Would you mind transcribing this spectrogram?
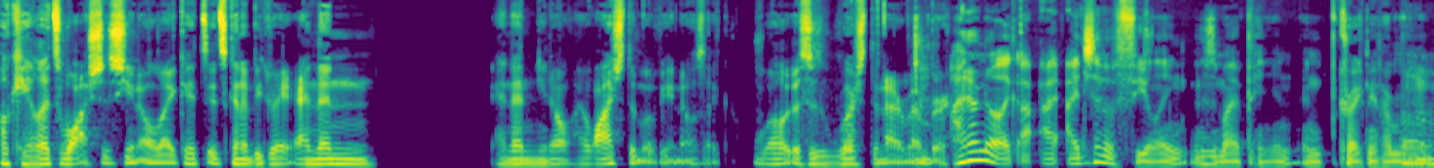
Okay, let's watch this. You know, like it's it's gonna be great. And then, and then you know, I watched the movie, and I was like, well, this is worse than I remember. I don't know. Like I, I just have a feeling. and This is my opinion, and correct me if I'm wrong. Mm-hmm.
